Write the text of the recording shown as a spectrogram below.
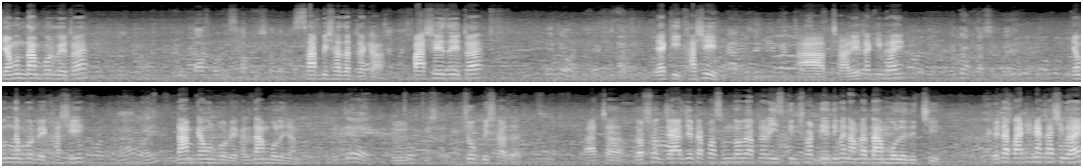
কেমন দাম পড়বে এটা? ছাব্বিশ হাজার টাকা। পাশে যে এটা? একই খাসি? আচ্ছা আর এটা কি ভাই? কেমন দাম পড়বে খাসি? দাম কেমন পড়বে? খালি দাম বলে যান। চব্বিশ হাজার। আচ্ছা দর্শক যার যেটা পছন্দ হবে আপনারা স্ক্রিনশট দিয়ে দিবেন আমরা দাম বলে দিচ্ছি। এটা পাটি না খাসি ভাই?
